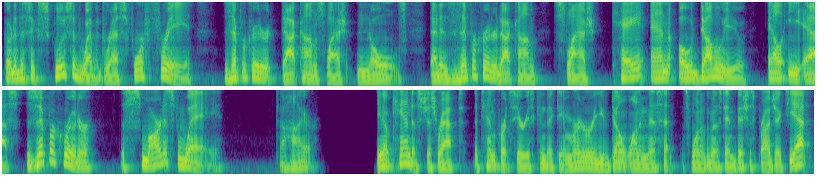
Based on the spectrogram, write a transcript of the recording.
Go to this exclusive web address for free, ziprecruiter.com slash Knowles. That is ziprecruiter.com slash K-N-O-W L-E-S. ZipRecruiter, the smartest way to hire. You know, Candace just wrapped the 10-part series Convicting a Murderer. You don't want to miss it. It's one of the most ambitious projects yet.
